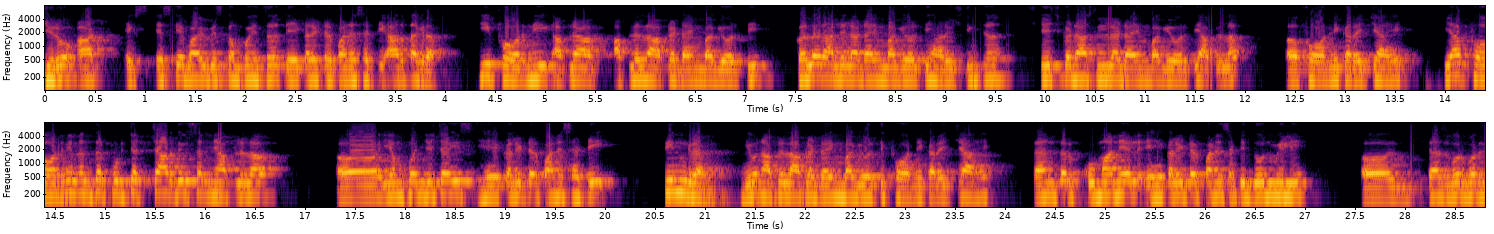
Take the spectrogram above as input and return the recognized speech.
झिरो आठ एस के बायोविस कंपनीचं ते एका लिटर पाण्यासाठी अर्धा ग्रॅम. ही फवारणी आपल्या आपल्याला आपल्या डाळिंब बागेवरती कलर आलेल्या डाळिंब बागेवरती हार्वेस्टिंगच्या स्टेजकडे असलेल्या डाळिंब बागेवरती आपल्याला फवारणी करायची आहे. या फवारणीनंतर पुढच्या चार दिवसांनी आपल्याला एम पंचेचाळीस हे एका लिटर पाण्यासाठी तीन ग्रॅम. घेऊन आपल्याला आपल्या डाळिंब बागेवरती फवारणी करायची आहे. त्यानंतर कुमानेल हे एका लिटर पाण्यासाठी दोन मिली. त्याचबरोबर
